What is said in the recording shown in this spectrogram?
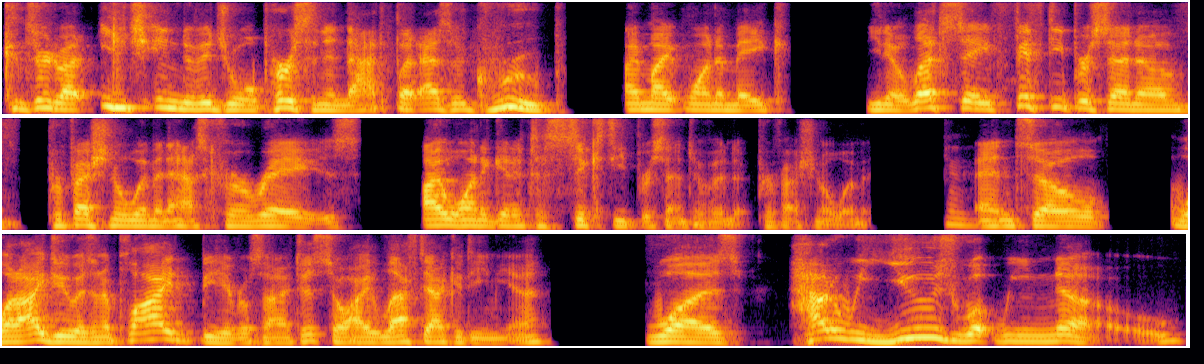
concerned about each individual person in that, but as a group, I might want to make, you know, let's say 50% of professional women ask for a raise. I want to get it to 60% of professional women. Mm-hmm. And so, what I do as an applied behavioral scientist, so I left academia, was how do we use what we know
